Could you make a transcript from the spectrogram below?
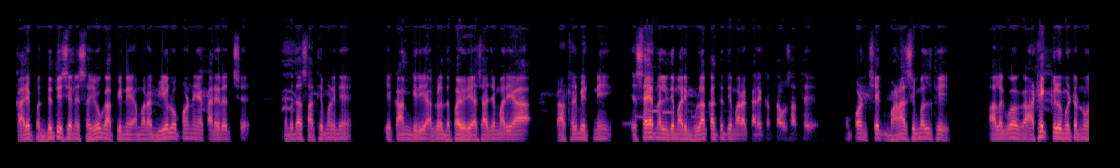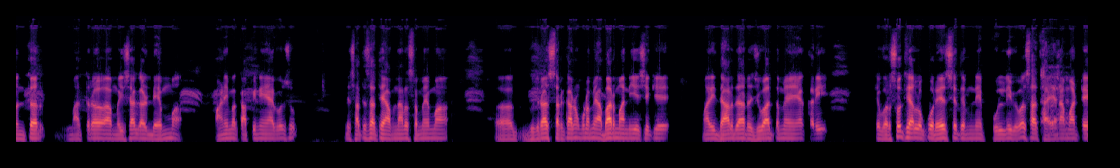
કાર્ય પદ્ધતિ છે એને સહયોગ આપીને અમારા બીએલઓ પણ અહીંયા કાર્યરત છે અને બધા સાથે મળીને એ કામગીરી આગળ ધપાવી રહ્યા છે. આજે મારી આ રાઠર બેટની એસઆઈઆરના લીધે મારી મુલાકાત હતી અમારા કાર્યકર્તાઓ સાથે. હું પણ છેક ભાણાસીમલથી આ લગભગ આઠેક કિલોમીટરનું અંતર માત્ર આ મહીસાગર ડેમમાં પાણીમાં કાપીને આવ્યો છું અને સાથે સાથે આવનારા સમયમાં ગુજરાત સરકારનો પણ અમે આભાર માનીએ છીએ કે મારી ધારદાર રજૂઆત અમે અહીંયા કરી કે વર્ષોથી આ લોકો રહે છે, તેમને પુલની વ્યવસ્થા થાય. એના માટે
